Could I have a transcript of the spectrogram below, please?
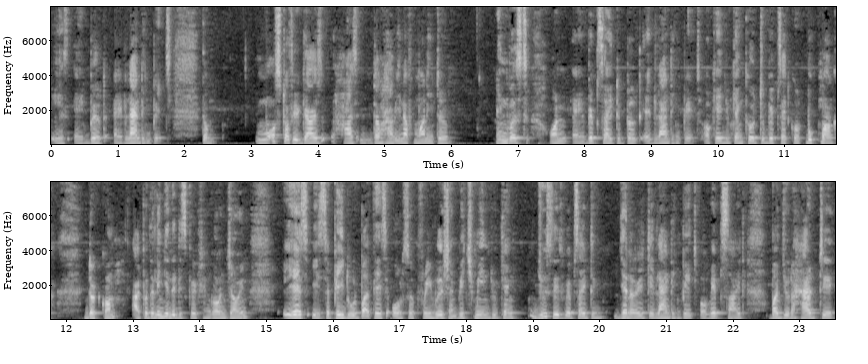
is a build a landing page. The most of you guys has don't have enough money to invest on a website to build a landing page okay? You can go to website called bookmark.com i put the link in the description. Go and join yes it's a paid tool but there's also a free version which means you can use this website to generate a landing page or website but you don't have to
